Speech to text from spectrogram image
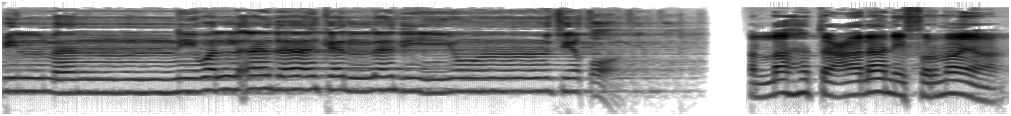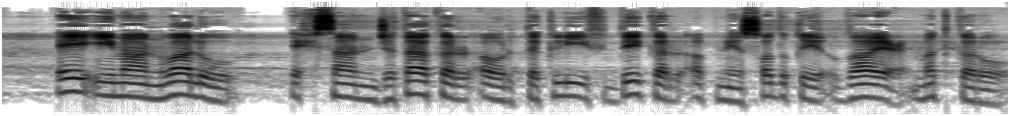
بالمن والأذى كالذي ينفق اللہ تعالی نے فرمایا اے ایمان والو احسان جتا کر اور تکلیف دے کر اپنے صدقے ضائع مت کرو۔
